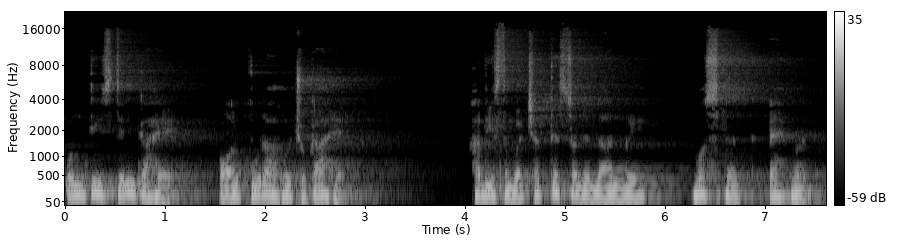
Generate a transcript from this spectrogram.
انتیس دن کا ہے اور پورا ہو چکا ہے۔ حدیث نمبر چھتیس سو ننانوے، مسند احمد۔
